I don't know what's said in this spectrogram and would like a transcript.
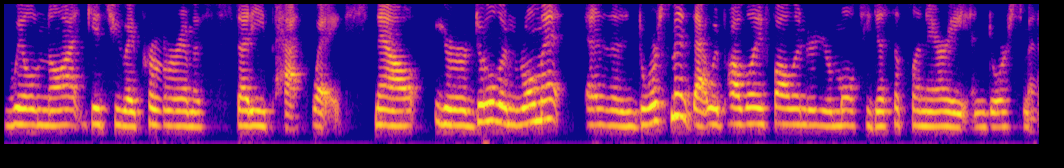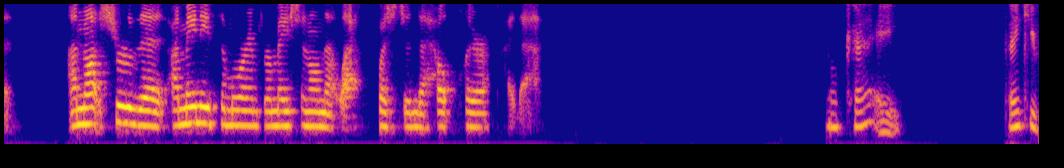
will not get you a program of study pathway. Now, your dual enrollment as an endorsement, that would probably fall under your multidisciplinary endorsement. I'm not sure that I may need some more information on that last question to help clarify that. Okay. Thank you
